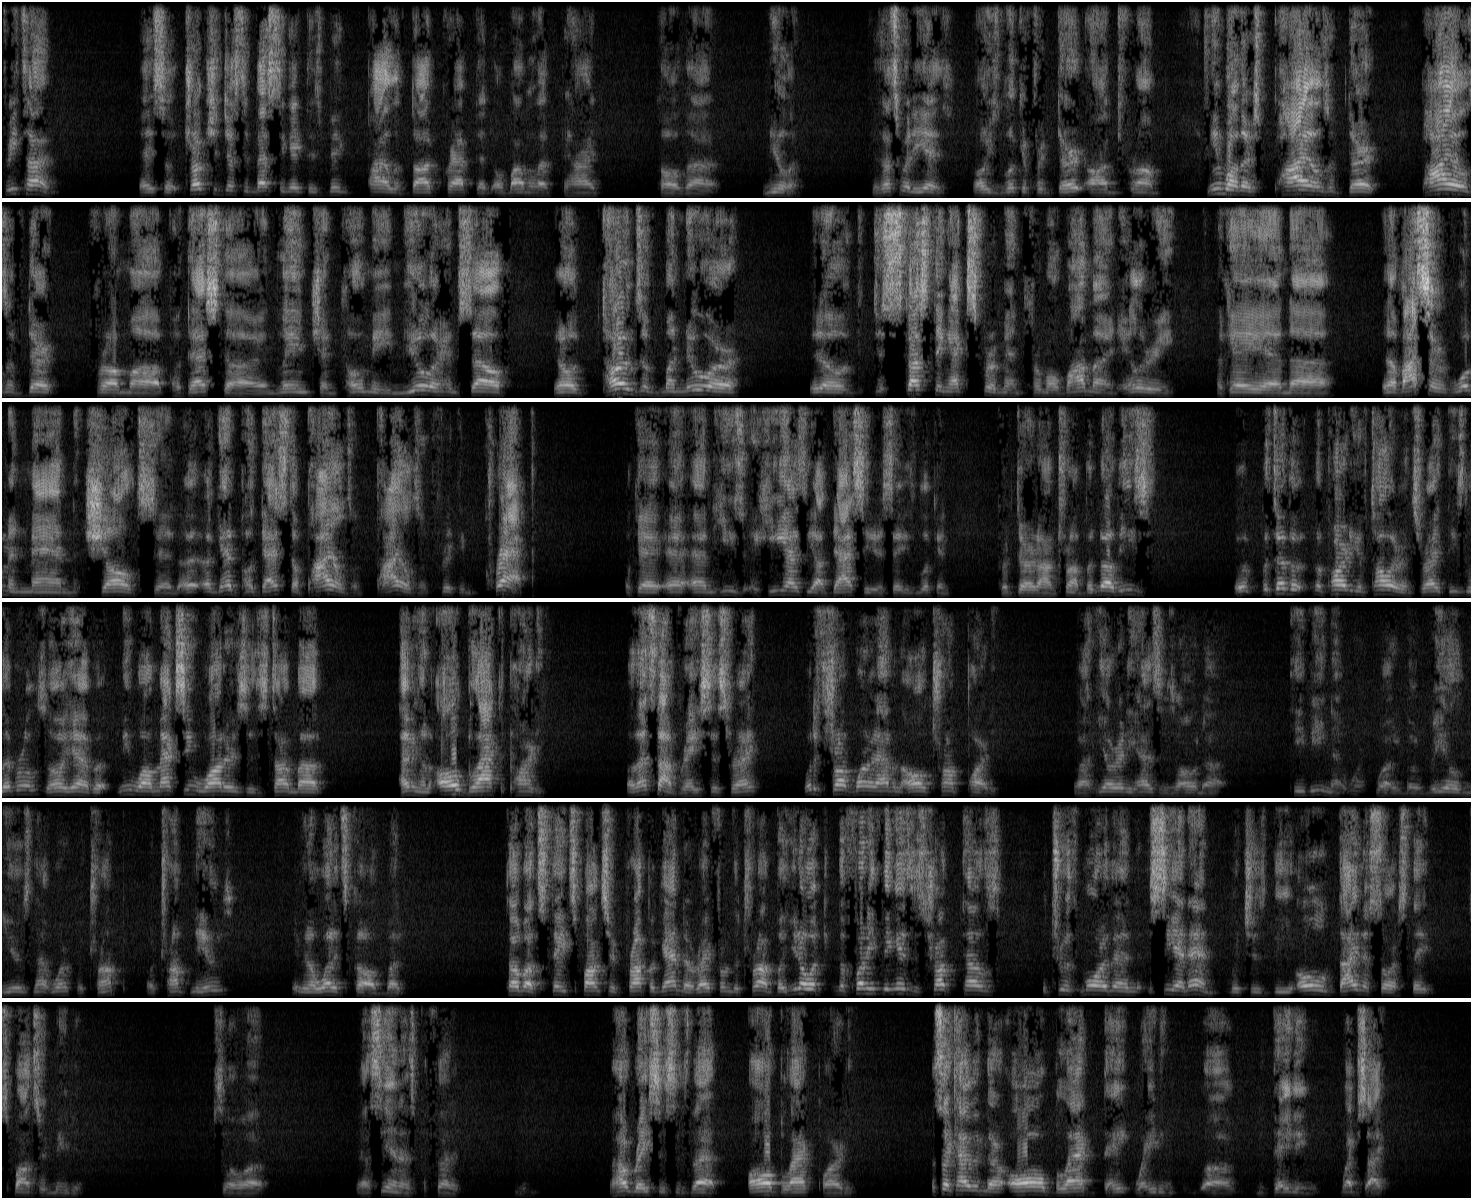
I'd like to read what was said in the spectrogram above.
three times. Okay, so Trump should just investigate this big pile of dog crap that Obama left behind called uh, Mueller. Because that's what he is. Oh, he's looking for dirt on Trump. Meanwhile, there's piles of dirt, piles of dirt from uh, Podesta and Lynch and Comey, Mueller himself, you know, tons of manure, you know, disgusting excrement from Obama and Hillary, okay, and uh, you know, Wasserwoman man Schultz, and uh, again Podesta, piles of piles of freaking crap. Okay, and, and, he's he has the audacity to say he's looking for dirt on Trump, but no, these. Uh, but they're the, the party of tolerance, right? These liberals? Oh, yeah. But meanwhile, Maxine Waters is talking about having an all black party. Well, that's not racist, right? What if Trump wanted to have an all Trump party? Well, he already has his own uh, TV network. What, the Real News Network with Trump? Or Trump News? I don't even know what it's called, but talk about state-sponsored propaganda right from the Trump. But you know what? The funny thing is, is Trump tells the truth more than CNN, which is the old dinosaur state-sponsored media. So, uh, yeah, CNN is pathetic. How racist is that? All black party. It's like having their all black date waiting, uh, dating website.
